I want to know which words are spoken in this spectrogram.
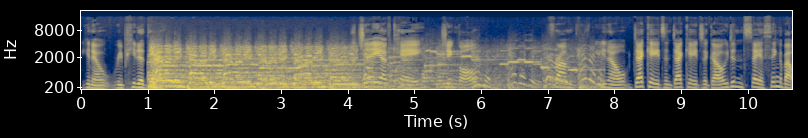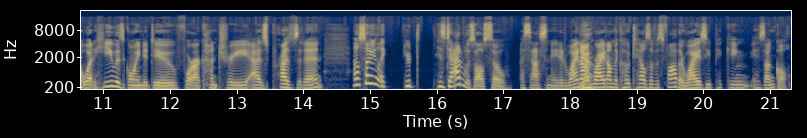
you know, repeated the, Kennedy, Kennedy, Kennedy, Kennedy, Kennedy, Kennedy. the JFK jingle from, you know, decades and decades ago. He didn't say a thing about what he was going to do for our country as president. Also, like your his dad was also assassinated. Why not Yeah. ride on the coattails of his father? Why is he picking his uncle?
